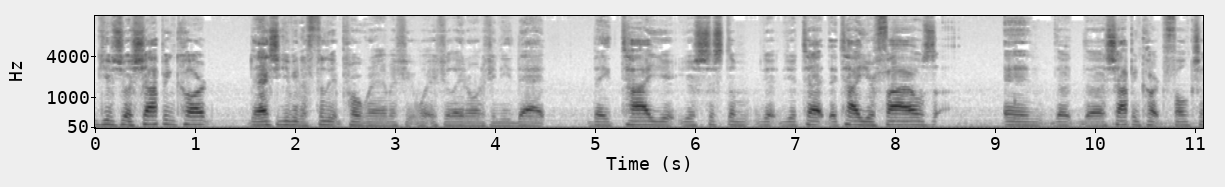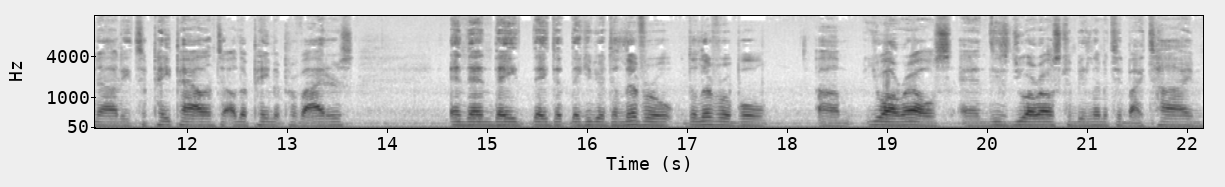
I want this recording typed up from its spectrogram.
gives you a shopping cart. They actually give you an affiliate program if you if you later on if you need that. They tie your, your system your, your they tie your files and the the shopping cart functionality to PayPal and to other payment providers and then they they they give you a deliverable deliverable um, URLs, and these URLs can be limited by time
